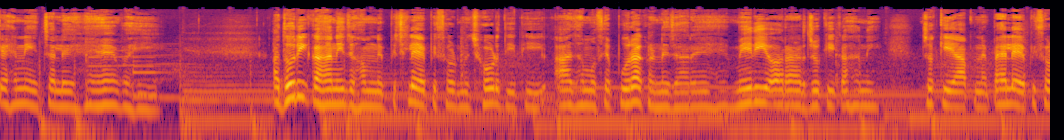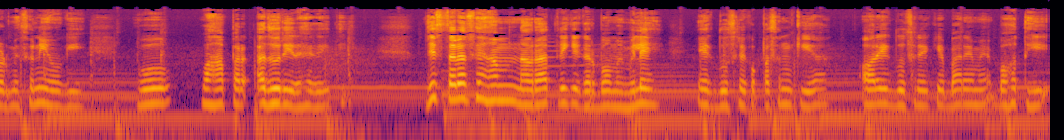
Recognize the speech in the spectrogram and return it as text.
कहने चले हैं वही। अधूरी कहानी जो हमने पिछले एपिसोड में छोड़ दी थी, आज हम उसे पूरा करने जा रहे हैं। मेरी और आरज़ू की कहानी, जो कि आपने पहले एपिसोड में सुनी होगी, वो वहाँ पर अधूरी रह गई थी। जिस तरह से हम नवरात्रि के गरबों में मिले, एक दूसरे को पसंद किया, और एक दूसरे के बारे में बहुत ही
